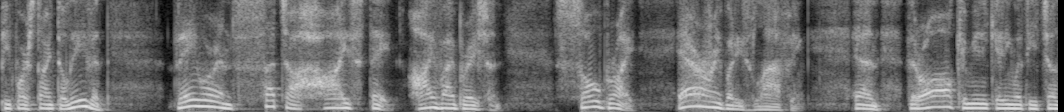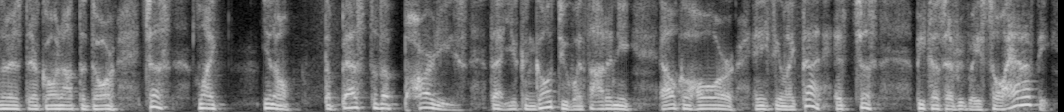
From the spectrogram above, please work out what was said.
people are starting to leave it. They were in such a high state, high vibration, so bright. Everybody's laughing, and they're all communicating with each other as they're going out the door, just like you know the best of the parties that you can go to without any alcohol or anything like that. It's just because everybody's so happy.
